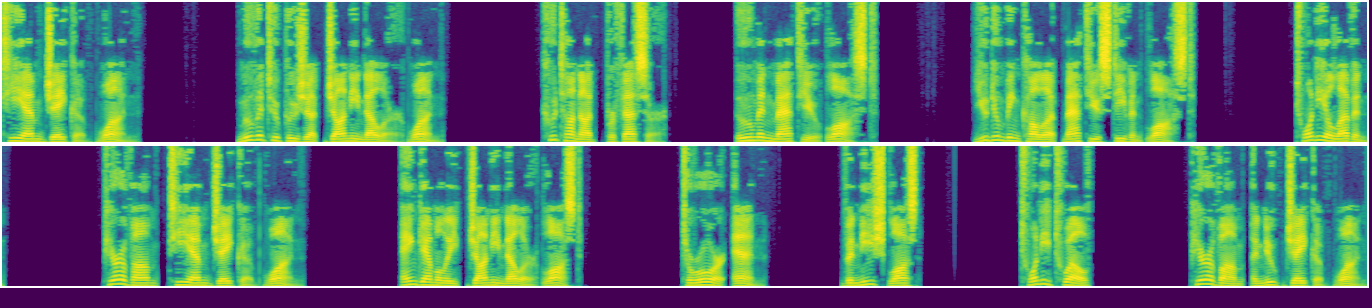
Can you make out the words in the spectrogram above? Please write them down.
T. M. Jacob 1. Muvatupuzha, Johnny Nellore 1. Kuttanad, Professor. Oommen Matthew lost. Udumbanchola, Matthew Stephen lost. 2011 Piravam, T. M. Jacob 1. Angamali, Johnny Nellore lost. Taror, N. Vanish lost. 2012 Piravam, Anoop Jacob 1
